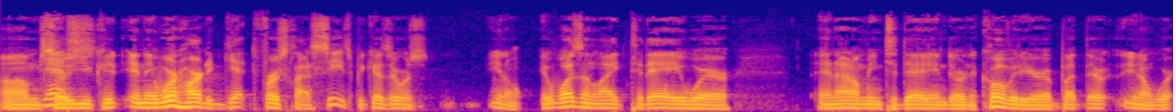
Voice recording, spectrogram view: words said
Um, so you could, and they weren't hard to get first class seats because there was, you know, it wasn't like today where, and I don't mean today and during the COVID era, but there, you know, where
